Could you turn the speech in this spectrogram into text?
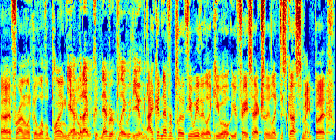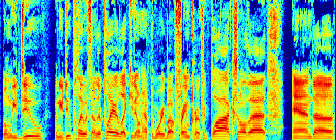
uh, if we're on like a level playing Yeah, field. but I could never play with you. I could never play with you either. Like you, your face actually like disgusts me. But when we do, when you do play with another player, like you don't have to worry about frame perfect blocks and all that. And uh,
